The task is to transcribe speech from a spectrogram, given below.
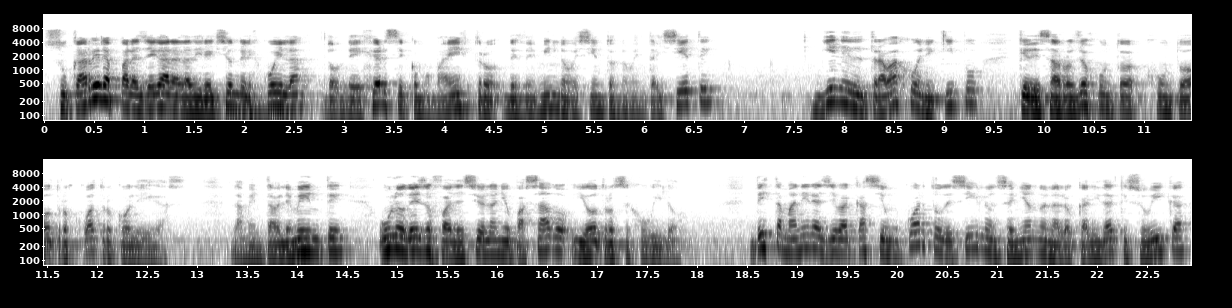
Su carrera para llegar a la dirección de la escuela, donde ejerce como maestro desde 1997, viene del trabajo en equipo que desarrolló junto, junto a otros cuatro colegas. Lamentablemente, uno de ellos falleció el año pasado y otro se jubiló. De esta manera lleva casi un cuarto de siglo enseñando en la localidad que se ubica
